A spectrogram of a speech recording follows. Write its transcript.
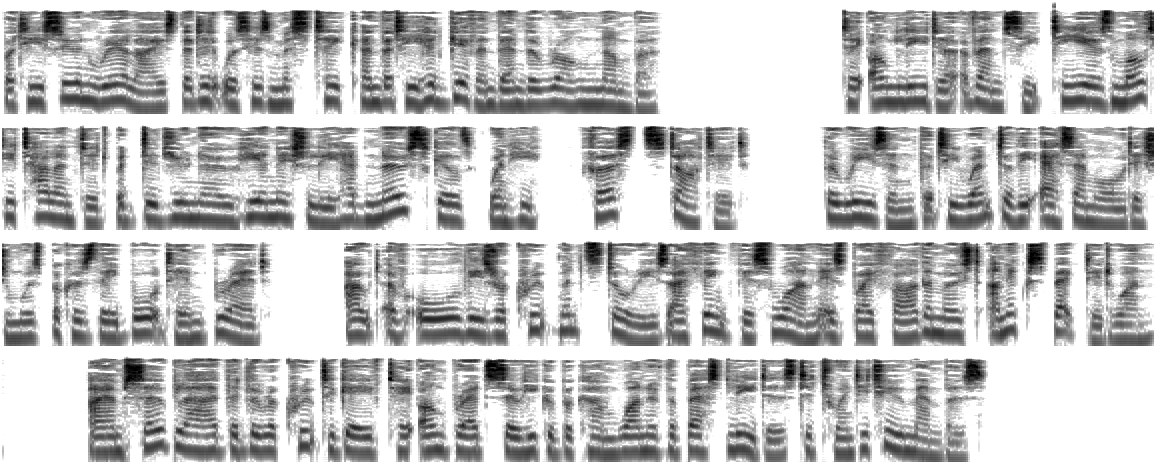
But he soon realized that it was his mistake and that he had given them the wrong number. Taeyong leader of NCT is multi-talented but did you know he initially had no skills when he first started? The reason that he went to the SM audition was because they bought him bread. Out of all these recruitment stories I think this one is by far the most unexpected one. I am so glad that the recruiter gave Taeyong bread so he could become one of the best leaders to 22 members.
